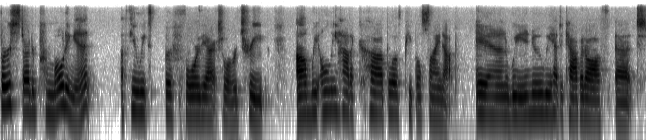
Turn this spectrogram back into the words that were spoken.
first started promoting it, a few weeks before the actual retreat, um, we only had a couple of people sign up, and we knew we had to cap it off at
